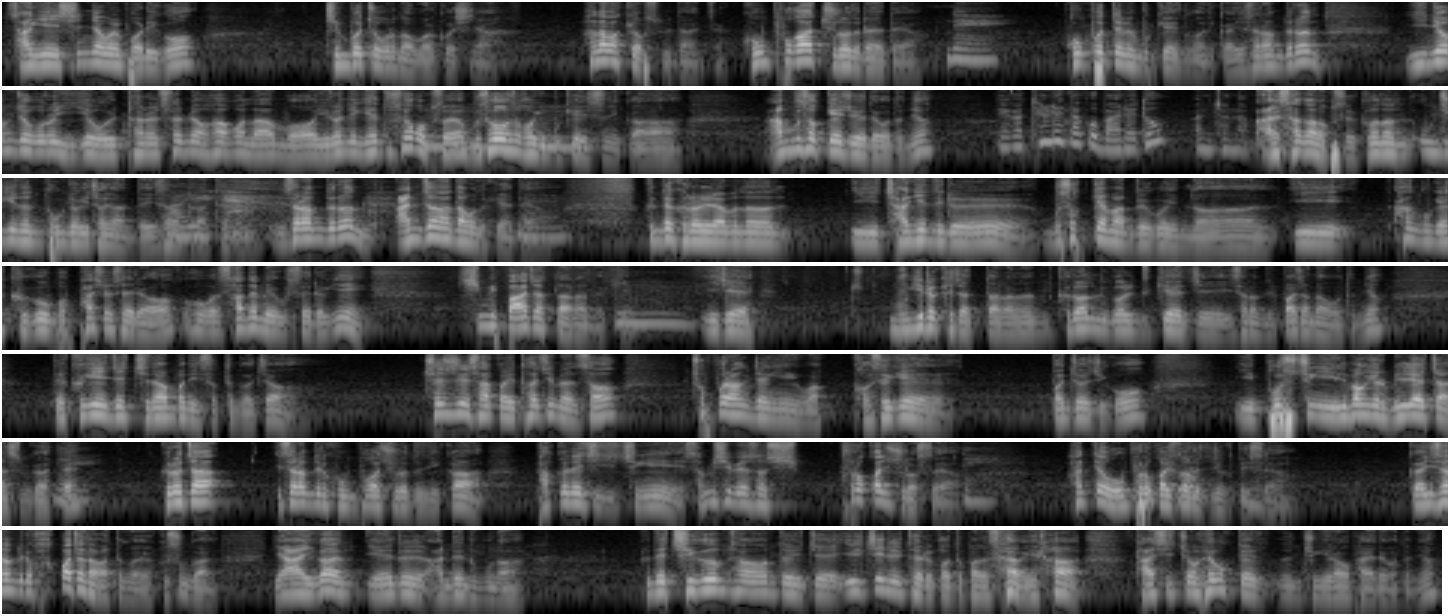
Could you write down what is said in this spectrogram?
자기 신념을 버리고 진보 쪽으로 넘어올 것이냐 하나밖에 없습니다. 이제 공포가 줄어들어야 돼요. 네. 공포 때문에 묶여 있는 거니까 이 사람들은 이념적으로 이게 옳다를 설명하거나 뭐 이런 얘기 해도 소용 없어요. 무서워서 거기 묶여 있으니까 안 무섭게 해줘야 되거든요. 내가 틀리다고 말해도 안전하고. 아 상관없어요. 그거는 움직이는 동력이 전혀 안 돼. 이 사람들한테는 이 사람들은 안전하다고 느껴야 돼요. 네. 근데 그러려면은 이 자기들을 무섭게 만들고 있는 이 한국의 극우 파쇼 세력 혹은 사대 매국 세력이 힘이 빠졌다는 느낌. 음. 이제 무기력해졌다라는 그런 걸 느껴야지 이 사람들이 빠져나오거든요. 근데 그게 이제 지난번에 있었던 거죠. 최수실 사건이 터지면서 촛불 항쟁이 막 거세게 번져지고 이 보수층이 일방적으로 밀렸지 않습니까 그때? 네. 그러자 이 사람들이 공포가 줄어드니까 박근혜 지지층이 30에서 10% 까지 줄었어요. 네. 한때 5%까지 5%. 떨어진 적도 있어요. 그러니까 이 사람들이 확 빠져나갔던 거예요. 그 순간. 야, 이거 얘들 안 되는구나. 근데 지금 상황은 또 이제 일진일퇴를 거듭하는 상황이라 다시 좀 회복되는 중이라고 봐야 되거든요.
